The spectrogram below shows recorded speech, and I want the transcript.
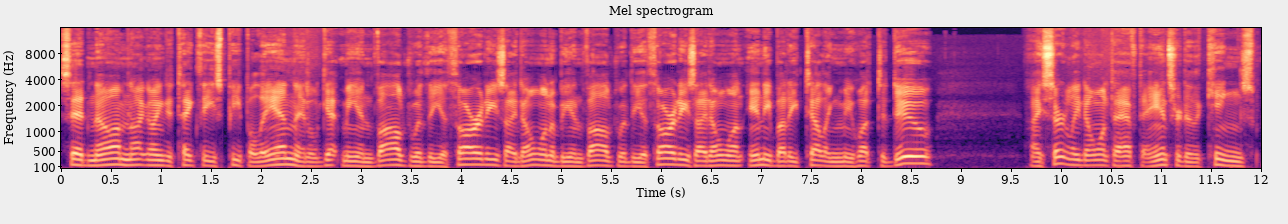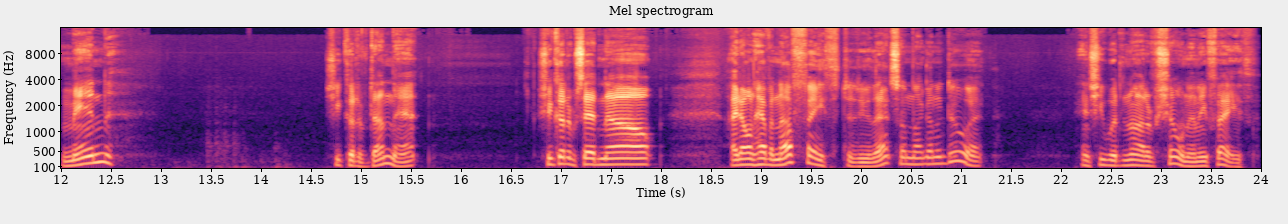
said, No, I'm not going to take these people in. It'll get me involved with the authorities. I don't want to be involved with the authorities. I don't want anybody telling me what to do. I certainly don't want to have to answer to the king's men. She could have done that. She could have said, No, I don't have enough faith to do that, so I'm not going to do it. And she would not have shown any faith.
